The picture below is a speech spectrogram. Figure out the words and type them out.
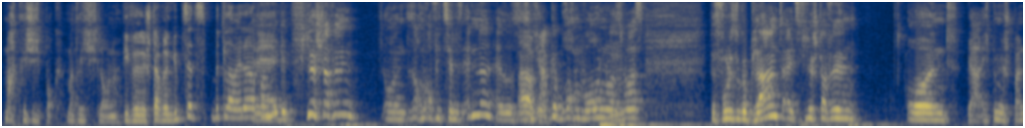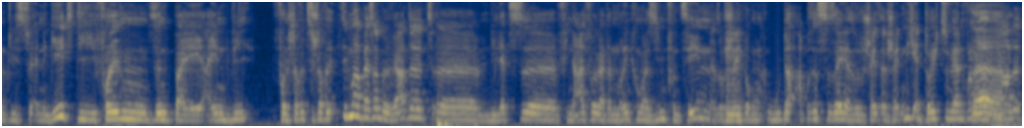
macht richtig Bock, macht richtig Laune. Wie viele Staffeln gibt es jetzt mittlerweile davon? Äh, gibt vier Staffeln und ist auch ein offizielles Ende. Also es ist Ah, nicht okay. abgebrochen worden oder sowas. Das wurde so geplant als vier Staffeln. Und ja, ich bin gespannt, wie es zu Ende geht. Die Folgen sind bei IMDb von Staffel zu Staffel immer besser bewertet. Äh, die letzte Finalfolge hat dann 9,7 von 10. Also scheint doch ein guter Abriss zu sein. Also du scheinst anscheinend nicht enttäuscht zu werden von dem Ja, ja. Finale.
